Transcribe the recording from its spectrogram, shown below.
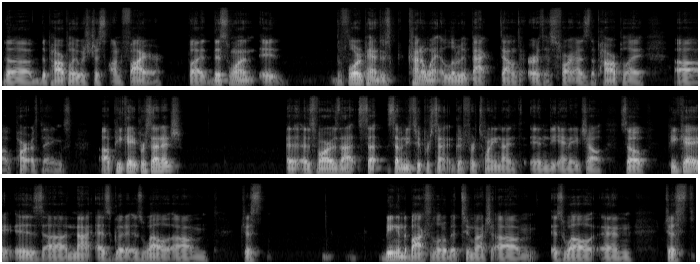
the the power play was just on fire. But this one it the Florida Panthers kind of went a little bit back down to earth as far as the power play uh, part of things. Uh, PK percentage as far as that 72% good for 29th in the nhl so pk is uh, not as good as well. Um, just being in the box a little bit too much um, as well and just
